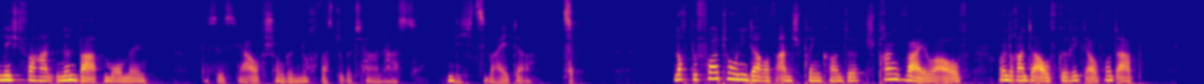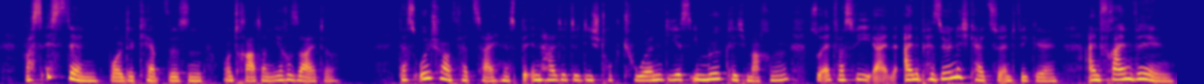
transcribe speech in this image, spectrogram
nicht vorhandenen Bart murmeln. Das ist ja auch schon genug, was du getan hast. Nichts weiter. Noch bevor Toni darauf anspringen konnte, sprang Vio auf und rannte aufgeregt auf und ab. Was ist denn? wollte Cap wissen und trat an ihre Seite. Das Ultron-Verzeichnis beinhaltete die Strukturen, die es ihm möglich machen, so etwas wie eine Persönlichkeit zu entwickeln, einen freien Willen,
